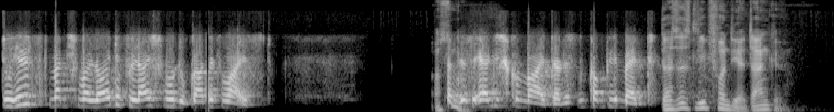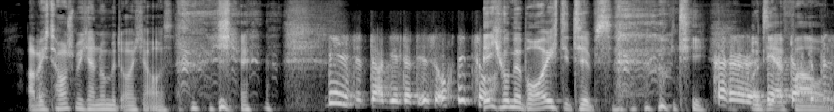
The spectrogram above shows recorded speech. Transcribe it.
Du hilfst manchmal Leute vielleicht, wo du gar nicht weißt. So. Das ist ehrlich gemeint, das ist ein Kompliment. Das ist lieb von dir, danke. Aber ich tausche mich ja nur mit euch aus. Ich, Nee, Daniel, das ist auch nicht so. ich hole mir bei euch die Tipps und die, und die Ja, Erfahrung.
